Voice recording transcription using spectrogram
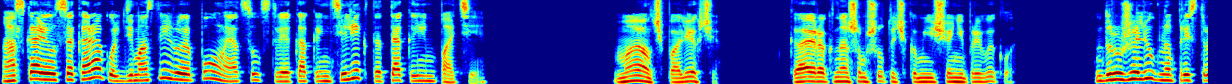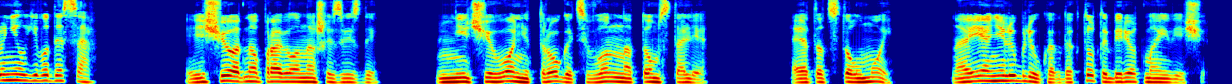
Оскалился каракуль, демонстрируя полное отсутствие как интеллекта, так и эмпатии. Малч, полегче. Кайра к нашим шуточкам еще не привыкла. Дружелюбно приструнил его Десар. Еще одно правило нашей звезды. Ничего не трогать вон на том столе. Этот стол мой, а я не люблю, когда кто-то берет мои вещи.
